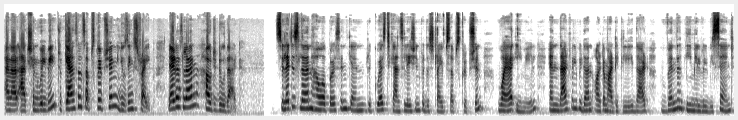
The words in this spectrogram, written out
and our action will be to cancel subscription using Stripe. Let us learn how to do that. So let us learn how a person can request cancellation for the Stripe subscription via email and that will be done automatically that when the email will be sent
